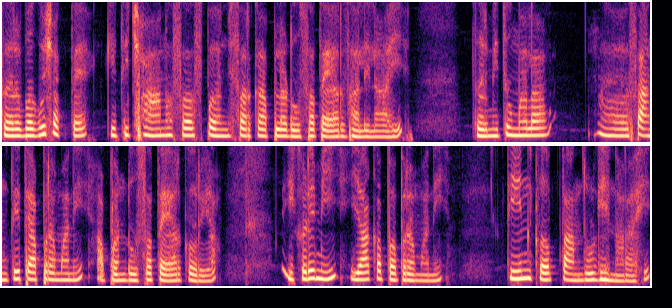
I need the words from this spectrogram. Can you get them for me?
तर बघू शकताय किती छान असा स्पंजसारखा आपला डोसा तयार झालेला आहे. तर मी तुम्हाला सांगते त्याप्रमाणे आपण डोसा तयार करूया. इकडे मी या कपाप्रमाणे तीन कप तांदूळ घेणार आहे.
